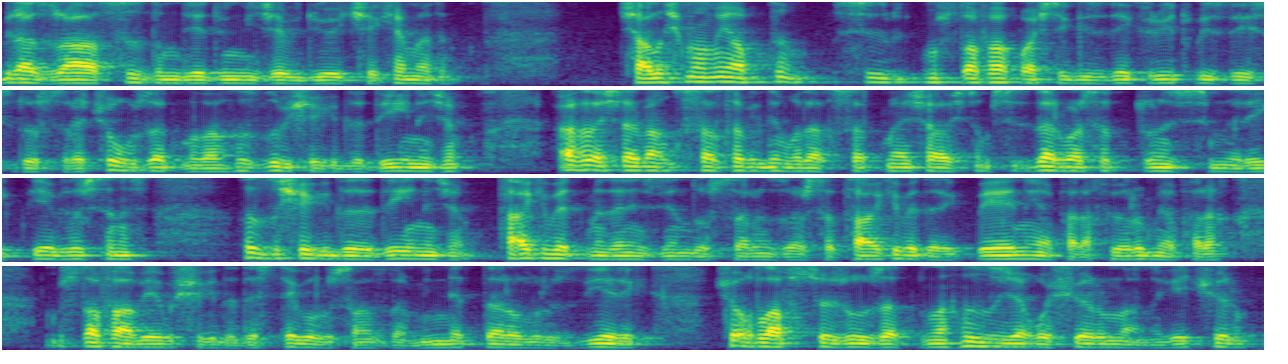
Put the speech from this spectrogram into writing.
biraz rahatsızdım diye dün gece videoyu çekemedim. Çalışmamı yaptım. Siz Mustafa Akbaşlı Gizli Ekürü YouTube izleyicisi dostlara çok uzatmadan hızlı bir şekilde değineceğim. Arkadaşlar ben kısaltabildiğim kadar kısaltmaya çalıştım. Sizler varsa tuttuğunuz isimleri ekleyebilirsiniz. Hızlı şekilde de değineceğim. Takip etmeden izleyen dostlarınız varsa takip ederek, beğeni yaparak, yorum yaparak Mustafa abiye bu şekilde destek olursanız da minnettar oluruz diyerek çok lafı sözü uzatmadan hızlıca koşu yorumlarına geçiyorum.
